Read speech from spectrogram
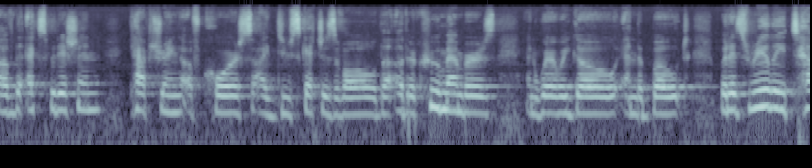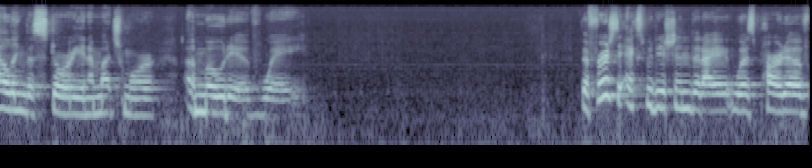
of the expedition, capturing, of course, I do sketches of all the other crew members and where we go and the boat, but it's really telling the story in a much more emotive way. The first expedition that I was part of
